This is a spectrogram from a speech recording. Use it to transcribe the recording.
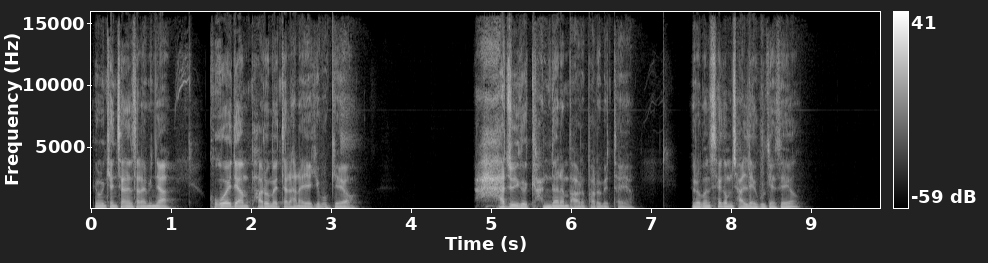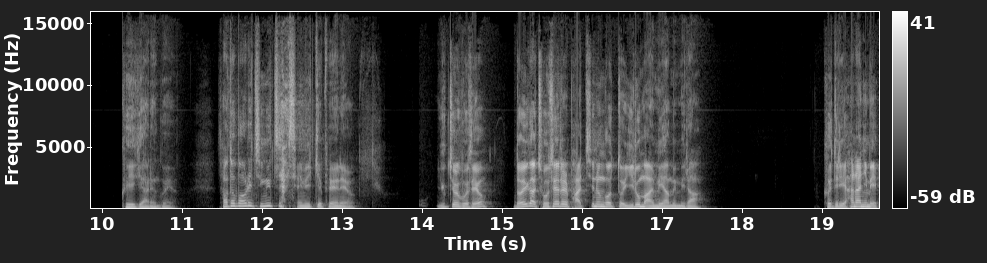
그러면 괜찮은 사람이냐? 그거에 대한 바로메타를 하나 얘기해 볼게요. 아주 이거 간단한 바로 바로메타예요. 여러분 세금 잘 내고 계세요? 그 얘기하는 거예요. 사도 바울이 진짜 재밌게 표현해요. 6절 보세요. 너희가 조세를 바치는 것도 이로 말미암음이라. 그들이 하나님의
